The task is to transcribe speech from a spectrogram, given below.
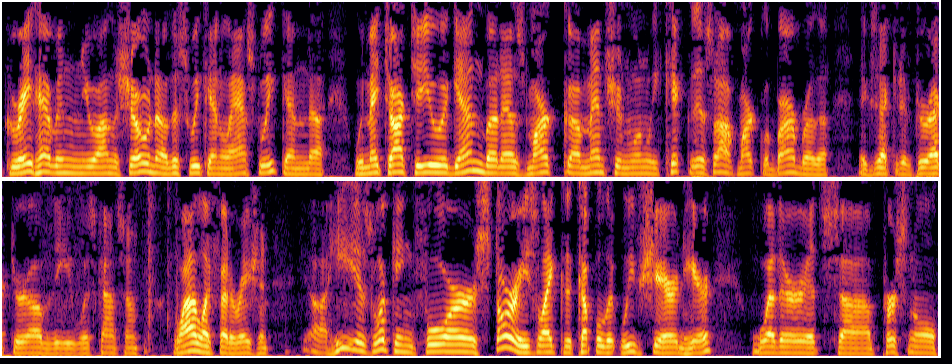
great having you on the show now this week and last week, and uh, we may talk to you again. But as Mark uh, mentioned when we kicked this off, Mark LaBarbera, the executive director of the Wisconsin Wildlife Federation, uh, he is looking for stories like the couple that we've shared here, whether it's uh, personal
